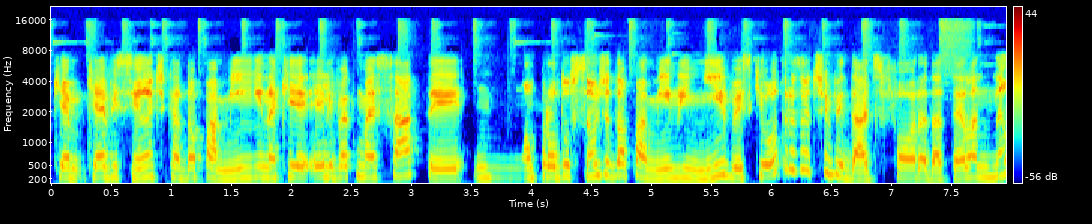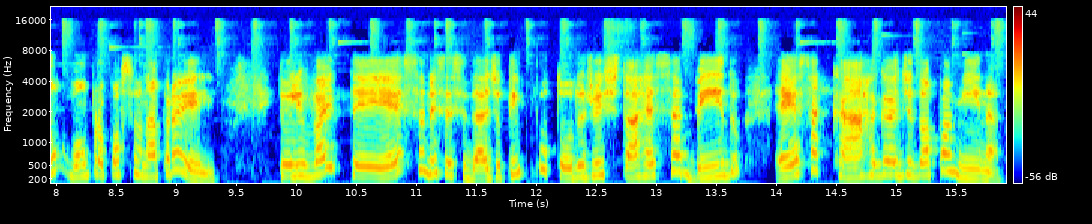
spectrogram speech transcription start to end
que é, que é viciante, que é a dopamina, que ele vai começar a ter uma produção de dopamina em níveis que outras atividades fora da tela não vão proporcionar para ele. Então, ele vai ter essa necessidade o tempo todo de estar recebendo essa carga de dopamina.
